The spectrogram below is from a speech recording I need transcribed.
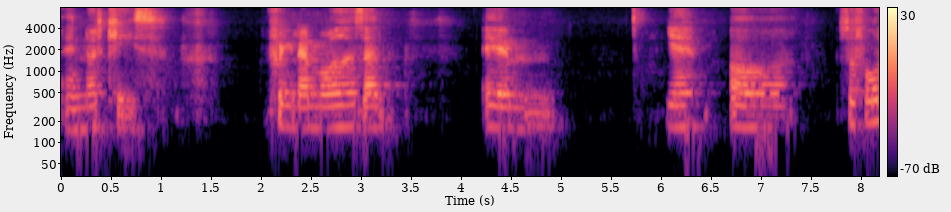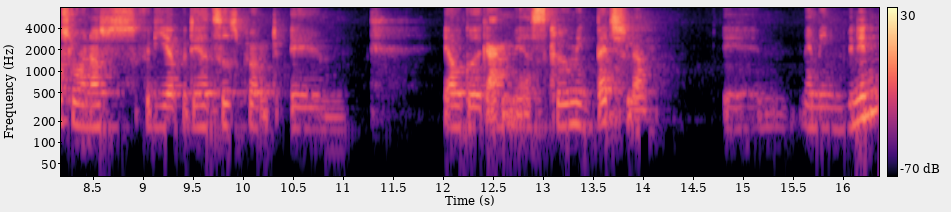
er en nutcase på en eller anden måde. Altså, øhm, ja, og så foreslog han også, fordi jeg på det her tidspunkt, øhm, jeg var gået i gang med at skrive min bachelor øh, med min veninde,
